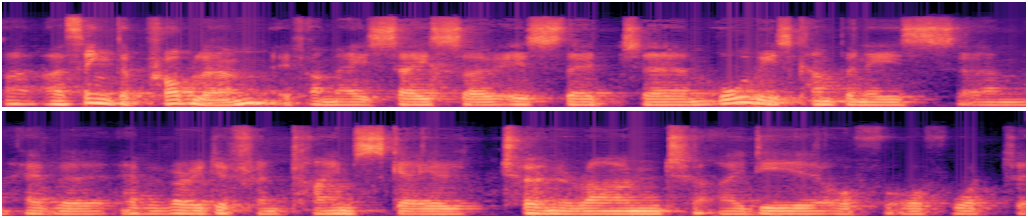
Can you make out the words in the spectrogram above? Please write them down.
I think the problem, if I may say so, is that um, all these companies um, have a have a very different time scale, turnaround idea of, of what uh,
